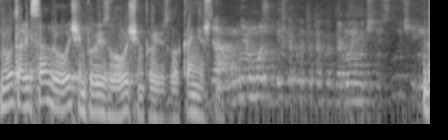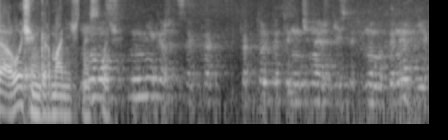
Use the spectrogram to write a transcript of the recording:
Ну вот Александру очень повезло, очень повезло, конечно. Да, у меня может быть какой-то такой гармоничный случай. Да, очень гармоничный но, случай. Мне кажется, как, как только ты начинаешь действовать в новых энергиях,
